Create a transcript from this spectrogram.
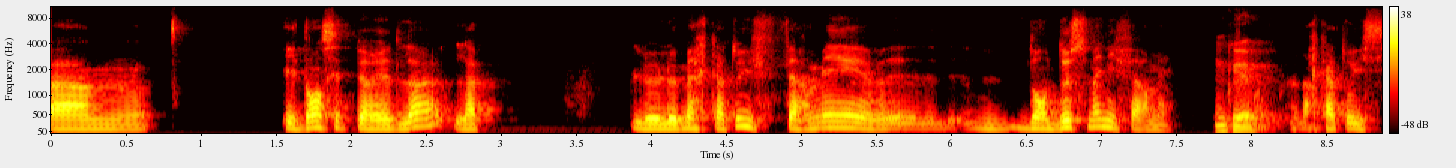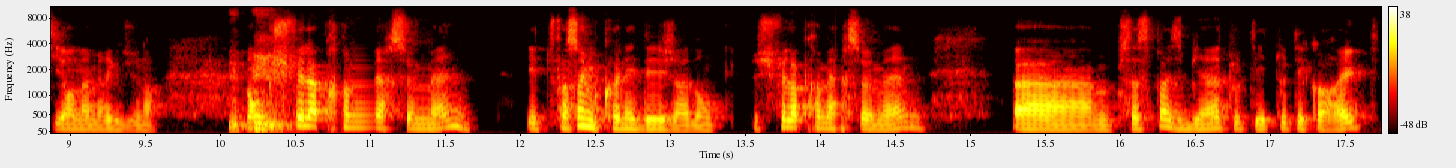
Euh, et dans cette période-là, le, le, mercato, il fermait, euh, dans deux semaines, il fermait. Le mercato ici en Amérique du Nord. Donc, je fais la première semaine, et de toute façon, il me connaît déjà. Donc, je fais la première semaine, euh, ça se passe bien, tout est, tout est correct.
